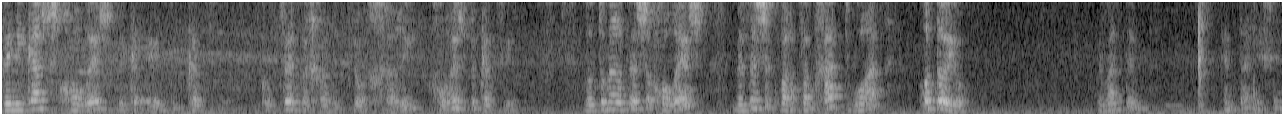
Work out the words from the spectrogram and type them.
וניגש חורש, בקצ... קוצר וחריף, לא חריף, חורש בקציר. זאת אומרת, זה שחורש וזה שכבר צמחה תבואה, אותו יום. הבנתם? אין תהליכים.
